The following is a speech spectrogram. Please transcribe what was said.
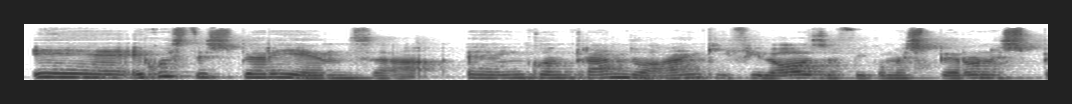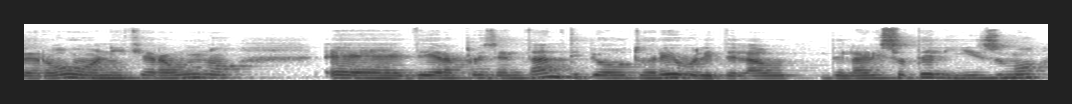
E, e questa esperienza, eh, incontrando anche i filosofi come Sperone Speroni, che era uno eh, dei rappresentanti più autorevoli dell'aristotelismo,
